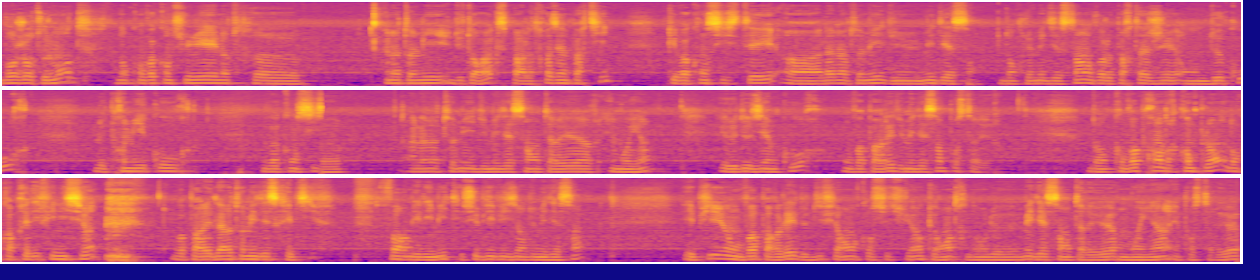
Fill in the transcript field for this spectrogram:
Bonjour tout le monde, donc on va continuer notre euh, anatomie du thorax par la troisième partie qui va consister à l'anatomie du médiastin. Donc le médiastin, on va le partager en deux cours. Le premier cours va consister à l'anatomie du médiastin antérieur et moyen. Et le deuxième cours, on va parler du médiastin postérieur. Donc on va prendre comme plan, donc après définition, on va parler de l'anatomie descriptive forme et limites et subdivision du médiassin. Et puis on va parler de différents constituants qui rentrent dans le médiassin antérieur, moyen et postérieur.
